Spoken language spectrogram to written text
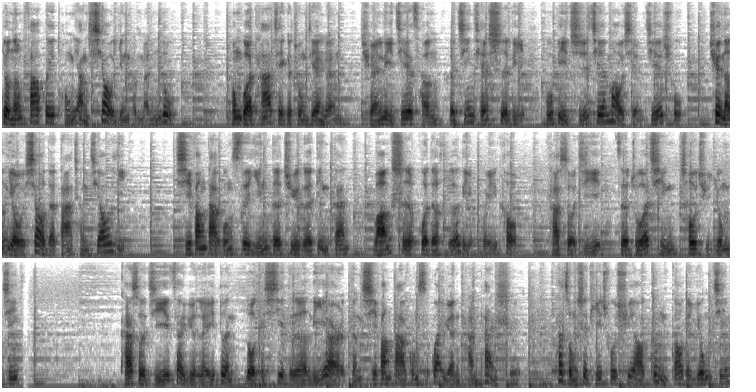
又能发挥同样效应的门路。通过他这个中间人，权力阶层和金钱势力不必直接冒险接触，却能有效地达成交易。西方大公司赢得巨额订单，王室获得合理回扣，卡索吉则酌情抽取佣金。卡索吉在与雷顿、洛克希德、里尔等西方大公司官员谈判时，他总是提出需要更高的佣金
